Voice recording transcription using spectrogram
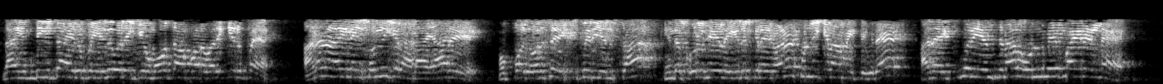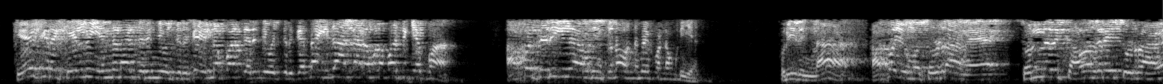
நான் இப்படித்தான் இருப்பேன். எது வரைக்கும்? மோத்தா போற வரைக்கும் இருப்பேன். ஆனா நான் என்னை சொல்லிக்கலாம் நான் யாரு? முப்பது வருஷம் எக்ஸ்பீரியன்ஸா இந்த கொள்கையில இருக்கிறேன் வேணா சொல்லிக்கலாமே தவிர அந்த எக்ஸ்பீரியன்ஸ்னால ஒண்ணுமே பயன் இல்ல. கேட்கிற கேள்வி என்னடா தெரிஞ்சு வச்சிருக்க என்னப்பா தெரிஞ்சு வச்சிருக்கா இதான் அல்ல நம்மளை பார்த்து கேட்பான். அப்ப தெரியல அப்படின்னு சொன்னா ஒண்ணுமே பண்ண முடியாது. புரியுதுங்களா? அப்ப இவங்க சொல்றாங்க சொன்னதுக்கு அவங்களே சொல்றாங்க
